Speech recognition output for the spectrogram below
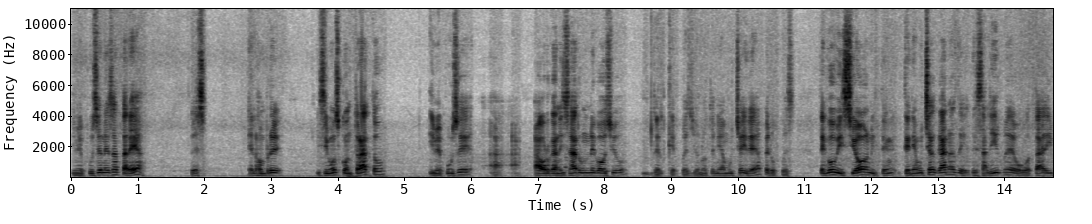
Y me puse en esa tarea. Entonces, el hombre, hicimos contrato y me puse a, organizar un negocio del que pues yo no tenía mucha idea, pero pues tengo visión y tenía muchas ganas de, salirme de Bogotá y,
